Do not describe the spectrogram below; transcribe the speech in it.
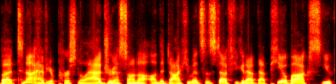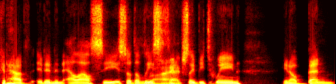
but to not have your personal address on a, on the documents and stuff, you could have that PO box. You could have it in an LLC, so the lease Right. is actually between, you know, Ben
